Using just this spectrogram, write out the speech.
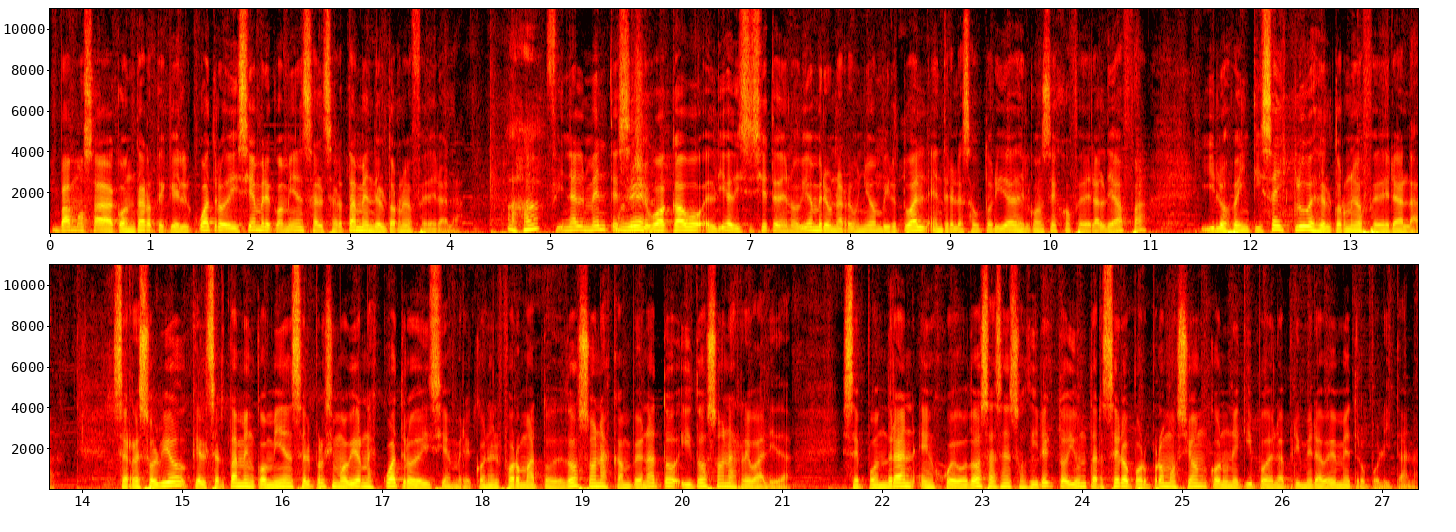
vamos a contarte que el 4 de diciembre comienza el certamen del torneo federal. Ajá. Finalmente se llevó a cabo el día 17 de noviembre una reunión virtual entre las autoridades del Consejo Federal de AFA y los 26 clubes del torneo federal A. Se resolvió que el certamen comience el próximo viernes 4 de diciembre, con el formato de dos zonas campeonato y dos zonas reválida. Se pondrán en juego dos ascensos directos y un tercero por promoción con un equipo de la primera B metropolitana.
